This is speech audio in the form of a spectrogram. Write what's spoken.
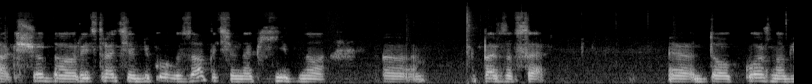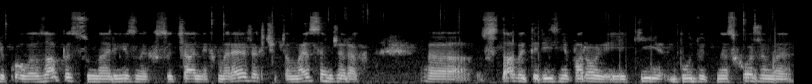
Так, щодо реєстрації облікових записів, необхідно е, перш за все е, до кожного облікового запису на різних соціальних мережах чи то месенджерах е, ставити різні паролі, які будуть не схожими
